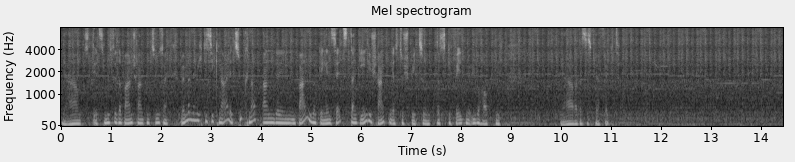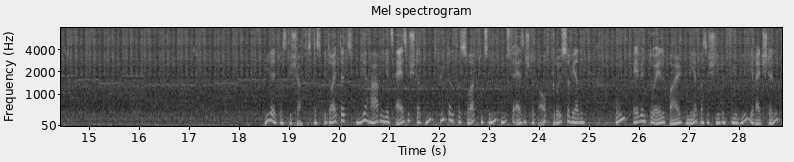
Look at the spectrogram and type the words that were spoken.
Ja, und jetzt müsste der Bahnschranken zu sein. Wenn man nämlich die Signale zu knapp an den Bahnübergängen setzt, dann gehen die Schranken erst zu spät zu. Das gefällt mir überhaupt nicht. Ja, aber das ist perfekt. Wieder etwas geschafft. Das bedeutet, wir haben jetzt Eisenstadt mit Gütern versorgt und somit müsste Eisenstadt auch größer werden und eventuell bald mehr Passagiere für Wien bereitstellen.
